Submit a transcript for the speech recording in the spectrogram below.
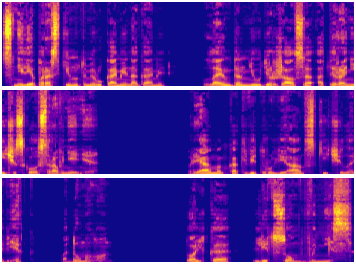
с нелепо раскинутыми руками и ногами, Лэнгдон не удержался от иронического сравнения. Прямо как витрувианский человек, — подумал он, — только лицом вниз.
